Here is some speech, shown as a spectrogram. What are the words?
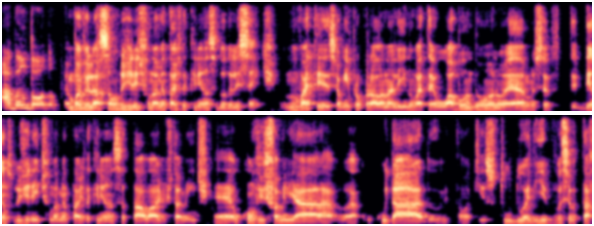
Abandono. É uma violação dos direitos fundamentais da criança e do adolescente. Não vai ter, se alguém procurar lá na lei, não vai ter o abandono, é, mas dentro dos direitos fundamentais da criança tá lá justamente é, o convívio familiar, o cuidado. Então, aqui, isso tudo ali você está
